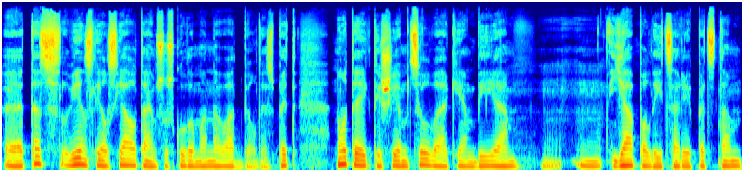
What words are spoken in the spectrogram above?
e, tas viens liels jautājums, uz kuru man nav atbildes, bet noteikti šiem cilvēkiem bija mm, jāpalīdz arī pēc tam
